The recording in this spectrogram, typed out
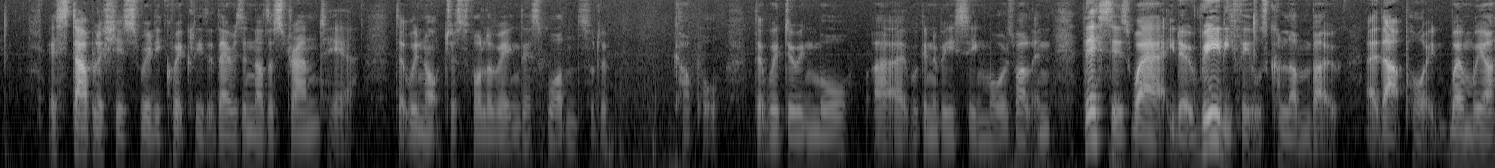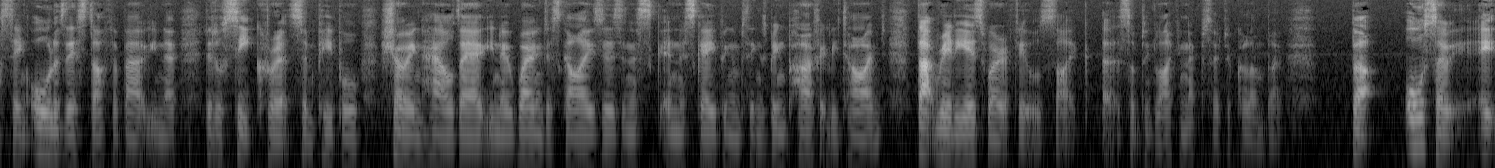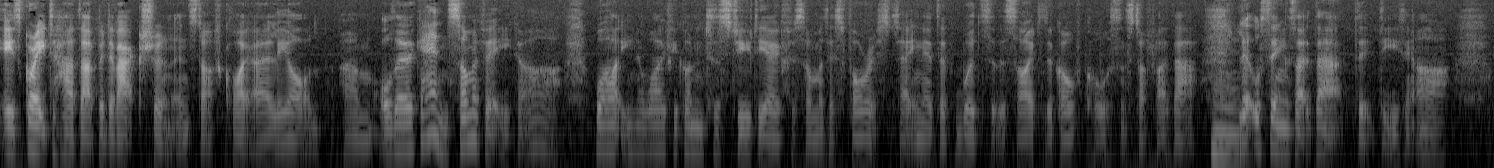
establishes really quickly that there is another strand here. That we're not just following this one sort of couple. That we're doing more. Uh, we're going to be seeing more as well. And this is where you know it really feels Columbo at that point when we are seeing all of this stuff about you know little secrets and people showing how they're you know wearing disguises and, es- and escaping and things being perfectly timed that really is where it feels like uh, something like an episode of columbo but also it, it's great to have that bit of action and stuff quite early on um, although again, some of it you go, ah, why you know why have you gone into the studio for some of this forest, uh, you know, the woods at the side of the golf course and stuff like that. Little things like that that, that you think, ah,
